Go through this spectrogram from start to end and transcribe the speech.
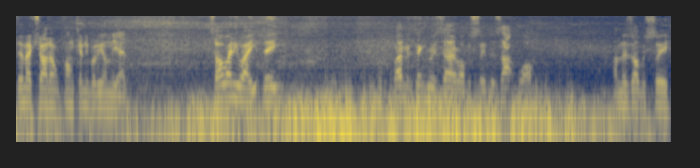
To make sure I don't conk anybody on the head. So anyway, the where my finger is there, obviously there's that one, and there's obviously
